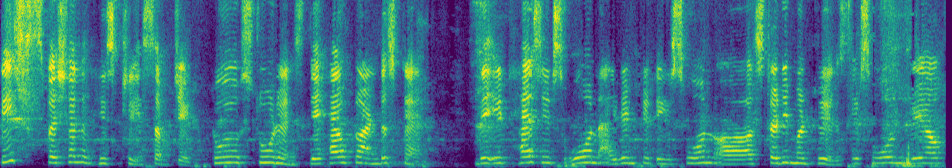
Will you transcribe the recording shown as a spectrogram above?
Teach special history subject to students. They have to understand they, it has its own identity, its own uh, study materials, its own way of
